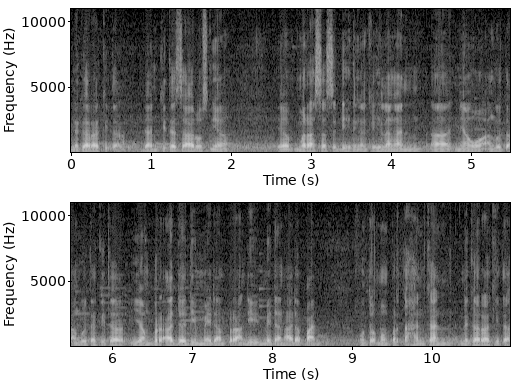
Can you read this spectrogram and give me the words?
negara kita dan kita seharusnya ya merasa sedih dengan kehilangan uh, nyawa anggota-anggota kita yang berada di medan perang di medan hadapan untuk mempertahankan negara kita,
